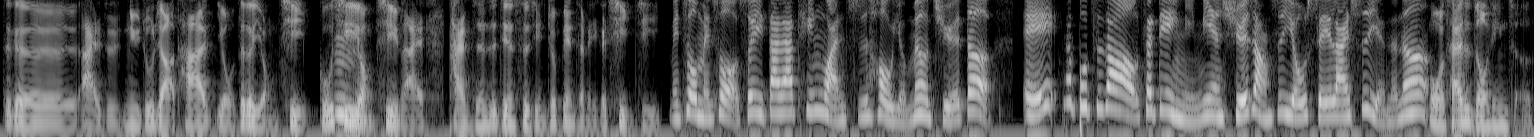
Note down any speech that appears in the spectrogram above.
这个矮子女主角她有这个勇气，鼓起勇气来坦诚这件事情，就变成了一个契机。没错，没错。所以大家听完之后，有没有觉得，哎，那不知道在电影里面学长是由谁来饰演的呢？我猜是周星哲，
